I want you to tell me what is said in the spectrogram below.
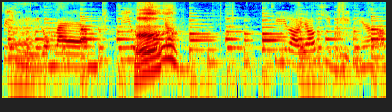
สี่โรงแรมที่อยู่ติดกันที่รอยย่อขีดบีดนี่นะคะ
